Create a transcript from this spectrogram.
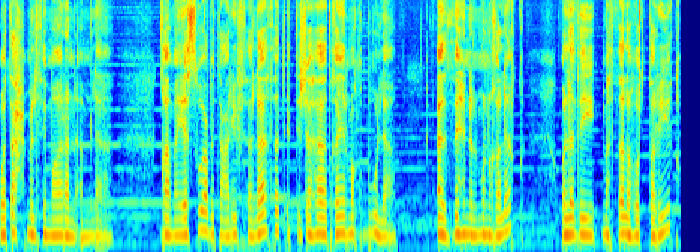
وتحمل ثمارا أم لا. قام يسوع بتعريف ثلاثة اتجاهات غير مقبولة. الذهن المنغلق والذي مثله الطريق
